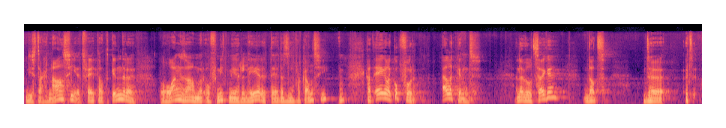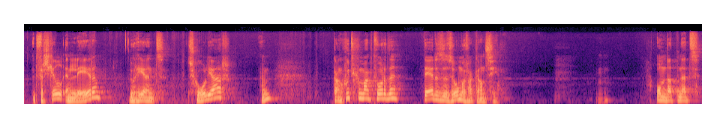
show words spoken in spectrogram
die stagnatie, het feit dat kinderen langzamer of niet meer leren tijdens de vakantie, gaat eigenlijk op voor elk kind. En dat wil zeggen dat de, het, het verschil in leren doorheen het schooljaar kan goed gemaakt worden tijdens de zomervakantie. Omdat net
